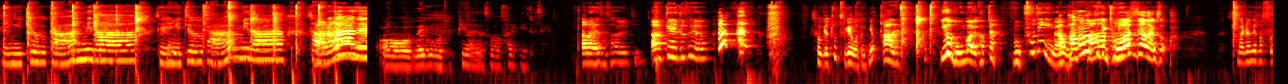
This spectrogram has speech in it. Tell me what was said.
생일 축하합니다. 생일 축하합니다. 사랑하는 어 외국으로 도피하여서 살게 해주세요 나라에서 살지 않게 해주세요 저게 토두 개거든요. 아 네 이거 뭔가요? 갑자기 뭐 푸딩인가요? 아 바나나 푸딩 좋아하시잖아요. 그래서 마련해봤어.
